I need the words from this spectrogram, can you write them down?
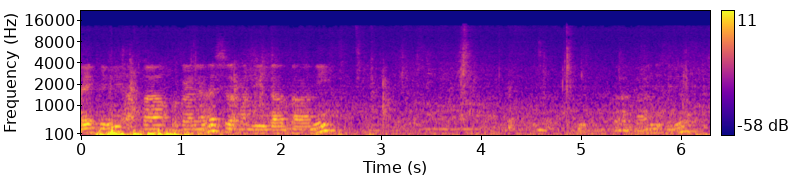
Baik ini apa pertanyaannya silahkan ditandatangani. Tandatangan di sini.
